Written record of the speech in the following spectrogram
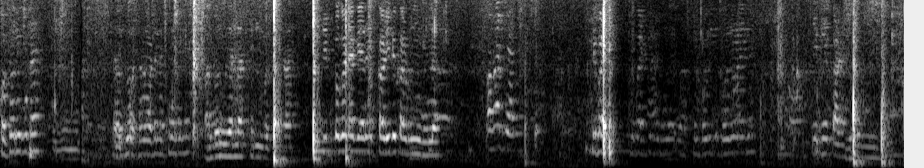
कटोरी कुठे अजून गेला तीन बटाटा तीन बटाटा गेला कढीला काढून घेला ते बघ ते बघ ते बघ ते बघ ते बघ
